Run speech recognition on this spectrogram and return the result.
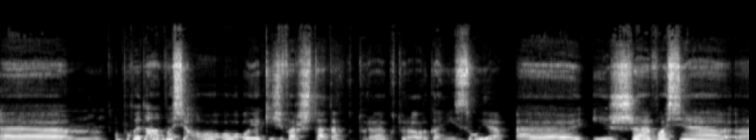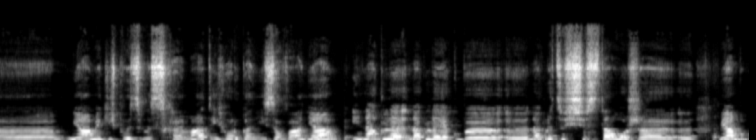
um, opowiadałam właśnie o, o, o jakichś warsztatach, które, które organizuję e, i że właśnie e, miałam jakiś powiedzmy schemat ich organizowania i nagle, nagle jakby, e, nagle coś się stało, że e, miałam,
